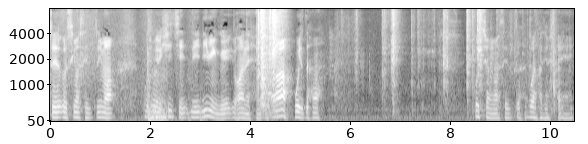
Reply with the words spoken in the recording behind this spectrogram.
じゃあ、すいません。今、もしもキッチン、リリビング、わかんない。あー、動いちゃった。あこっちは見ませんと。ご覧かけました。はい。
